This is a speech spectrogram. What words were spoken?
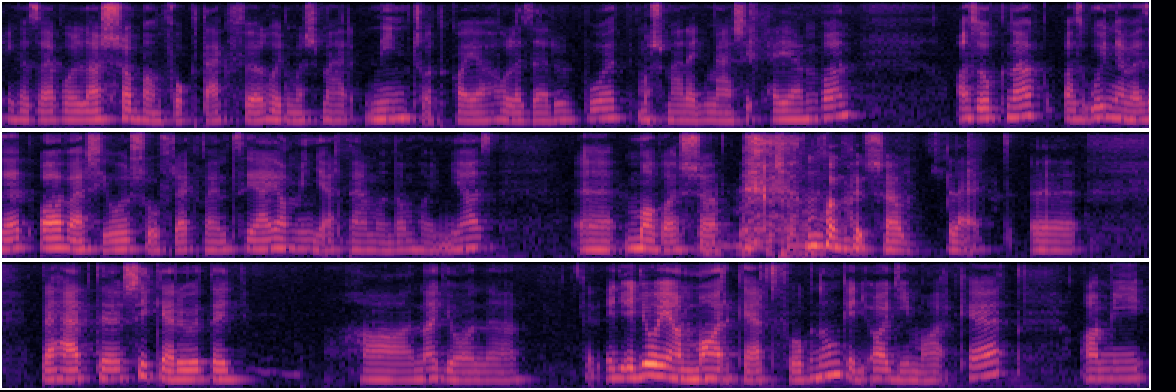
igazából lassabban fogták föl, hogy most már nincs ott kaja, ahol az előbb volt, most már egy másik helyen van, azoknak az úgynevezett alvási olsó frekvenciája, mindjárt elmondom, hogy mi az, magasabb, magasabb lett. Tehát sikerült egy, ha nagyon, egy, egy olyan markert fognunk, egy agyi markert, ami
